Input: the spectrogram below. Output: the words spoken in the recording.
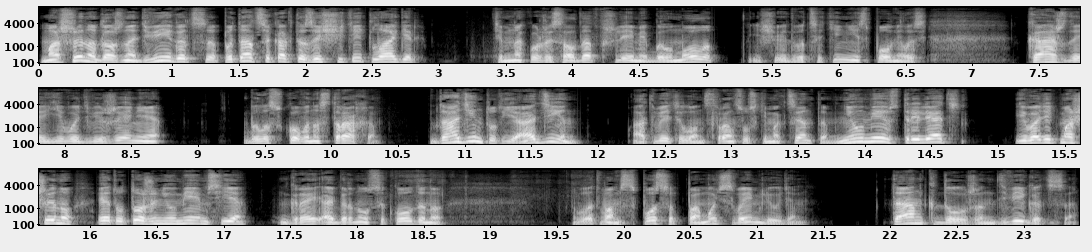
«Машина должна двигаться, пытаться как-то защитить лагерь». Темнокожий солдат в шлеме был молод, еще и двадцати не исполнилось. Каждое его движение было сковано страхом. «Да один тут я, один!» — ответил он с французским акцентом. «Не умею стрелять и водить машину, эту тоже не умеем, сие». Грей обернулся к Олдену. Вот вам способ помочь своим людям. Танк должен двигаться.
